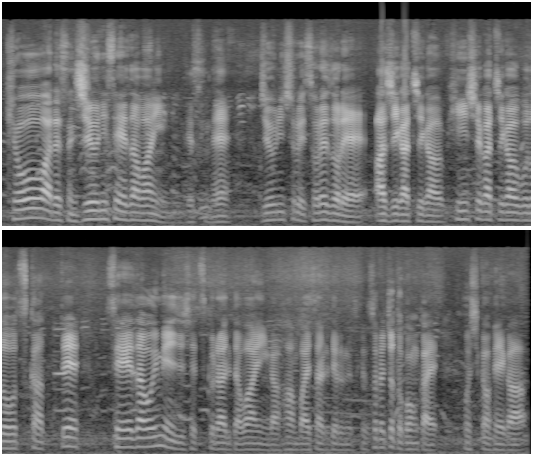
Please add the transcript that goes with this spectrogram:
今日はですね12星座ワインですね。12種類それぞれ味が違う品種が違うぶどうを使って星座をイメージして作られたワインが販売されてるんですけどそれちょっと今回星カフェが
